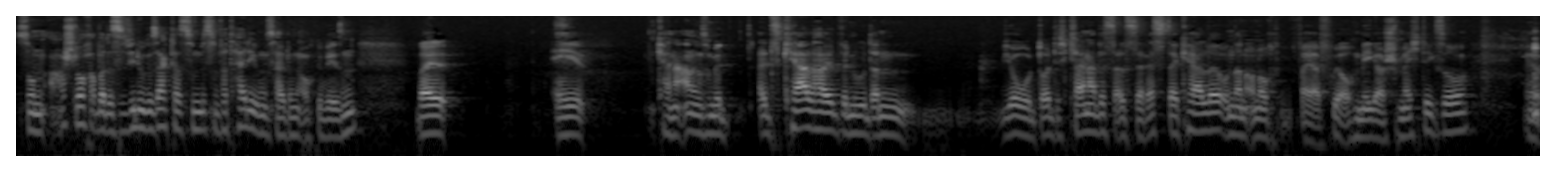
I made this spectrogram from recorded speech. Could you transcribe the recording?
so ein Arschloch, aber das ist, wie du gesagt hast, so ein bisschen Verteidigungshaltung auch gewesen. Weil, ey, keine Ahnung, so mit als Kerl halt, wenn du dann jo, deutlich kleiner bist als der Rest der Kerle und dann auch noch, war ja früher auch mega schmächtig so. Ja,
